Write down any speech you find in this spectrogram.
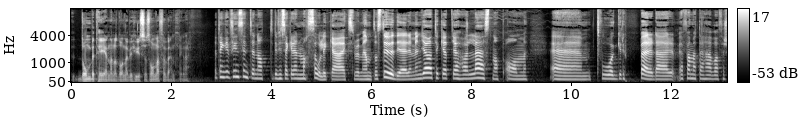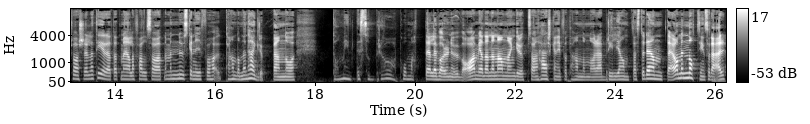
de beteendena då när vi hyser sådana förväntningar. Jag tänker, det finns inte något, det finns säkert en massa olika experiment och studier, men jag tycker att jag har läst något om eh, två grupper där, jag får mig att det här var försvarsrelaterat, att man i alla fall sa att men nu ska ni få ta hand om den här gruppen och de är inte så bra på matte eller vad det nu var. Medan en annan grupp sa, här ska ni få ta hand om några briljanta studenter. Ja, men någonting sådär.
